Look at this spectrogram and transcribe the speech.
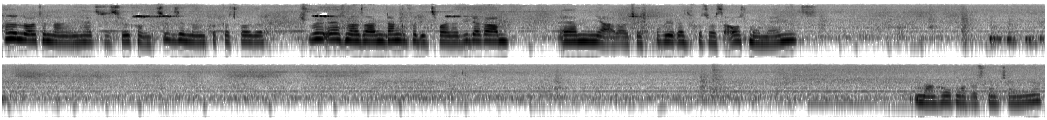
Hallo Leute und ein herzliches Willkommen zu dieser neuen Podcast-Folge. Ich will erstmal sagen, danke für die 200 Wiedergaben. Ähm, ja, Leute, ich probiere ganz kurz was aus. Moment. Mal gucken, ob das funktioniert.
